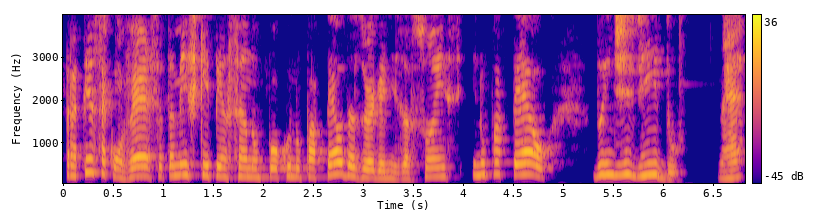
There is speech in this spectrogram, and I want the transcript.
para ter essa conversa, eu também fiquei pensando um pouco no papel das organizações e no papel do indivíduo, né?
